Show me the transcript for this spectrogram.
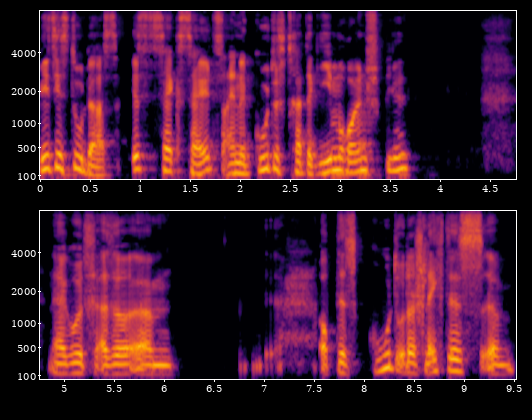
Wie siehst du das? Ist Sex Sales eine gute Strategie im Rollenspiel? Na gut, also ähm, ob das gut oder schlecht ist, ähm,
